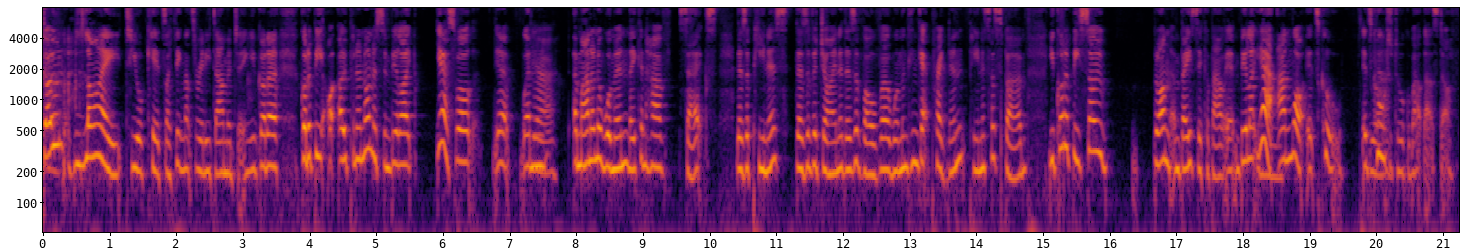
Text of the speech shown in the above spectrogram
Don't lie to your kids. I think that's really damaging. You've got to, got to be open and honest and be like, yes, well, yeah, when Yeah. a man and a woman they can have sex there's a penis there's a vagina there's a vulva a woman can get pregnant penis has sperm you got to be so blunt and basic about it and be like yeah and what? It's cool. It's cool to talk about that stuff.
